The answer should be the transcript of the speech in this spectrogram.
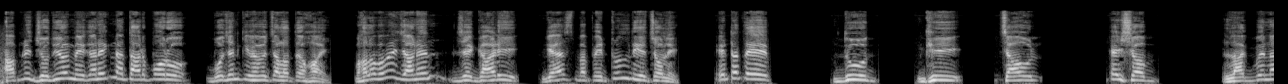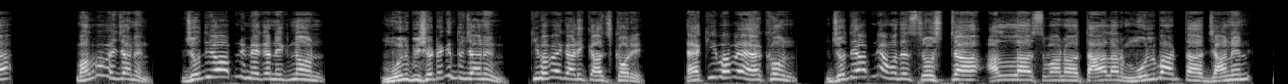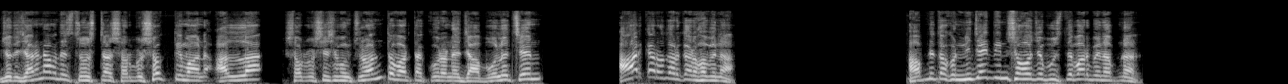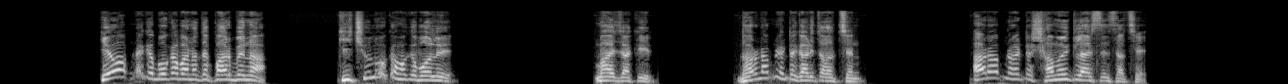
আপনি যদিও মেকানিক না, তারপরও বোঝেন কীভাবে চালাতে হয়। ভালোভাবে জানেন যে গাড়ি, গ্যাস বা পেট্রোল দিয়ে চলে। এটাতে দুধ, ঘি, চাউল, এইসব লাগবে না। ভালোভাবে জানেন। যদিও আপনি মেকানিক নন, মূল বিষয়টা কিন্তু জানেন। কীভাবে গাড়ি কাজ করে? একইভাবে এখন যদি আপনি আমাদের স্রষ্টা আল্লাহ সুবহান ওয়া তাআলার মূল বার্তা জানেন, যদি জানেন আমাদের স্রষ্টা সর্বশক্তিমান আল্লাহ, সর্বশেষ এবং চূড়ান্ত বার্তা কোরআনে যা বলেছেন, আর কারও দরকার হবে না। আপনি তখন নিজেই দিন সহজে বুঝতে পারবেন আপনার। কেউ আপনাকে বোকা বানাতে পারবে না। কিছু লোক আমাকে বলে, ভাই জাকির, ধরেন আপনি একটা গাড়ি চালাচ্ছেন, আর আপনার একটা সাময়িক লাইসেন্স আছে।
